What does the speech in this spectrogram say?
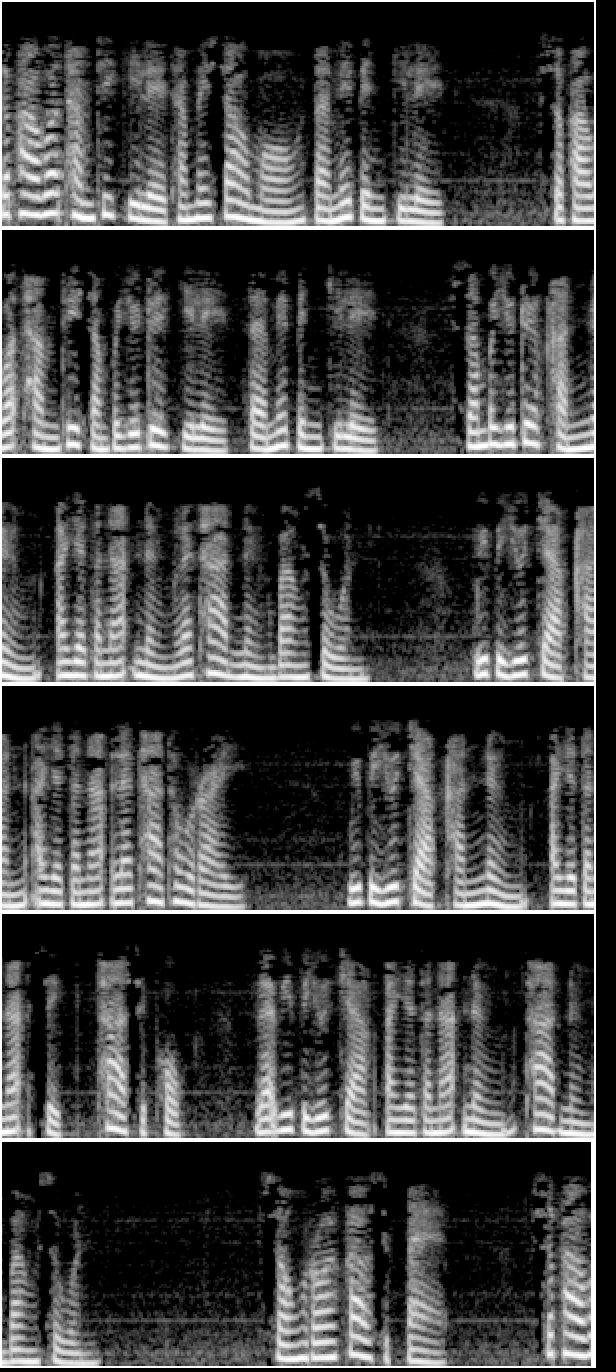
สภาวธรรมที่กิเลสทำให้เศร้าหมองแต่ไม่เป็นกิเลส สภาวธรรมที่สัมปยุทธ์ด้วยกิเลสแต่ไม่เป็นกิเลส สัมปยุทธ์ด้วยขันหนึ่งอายตนะหนึ่งและธาตุหนึ่งบางส่วน วิปยุทธจากขันอายตนะและธาตุเท่าไรวิปยุจจากขันหนึ่งอายตนะสิบธาตุสิบหกและวิปยุจจากอายตนะหนึ่งธาตุหนึ่งบางส่วนสองร้อยเก้าสิบแปดสภาว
